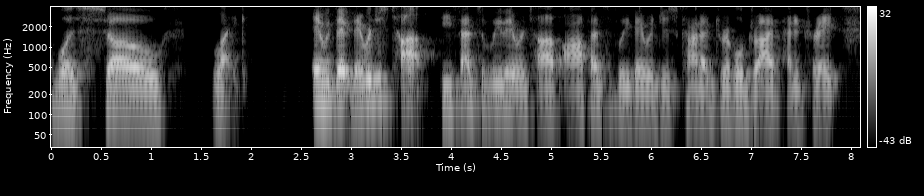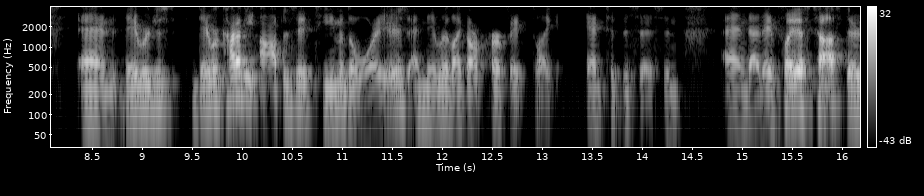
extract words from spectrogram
was so like it they, they were just tough. Defensively they were tough. Offensively they would just kind of dribble drive penetrate. And they were just they were kind of the opposite team of the warriors and they were like our perfect like antithesis. And and uh, they played us tough. They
